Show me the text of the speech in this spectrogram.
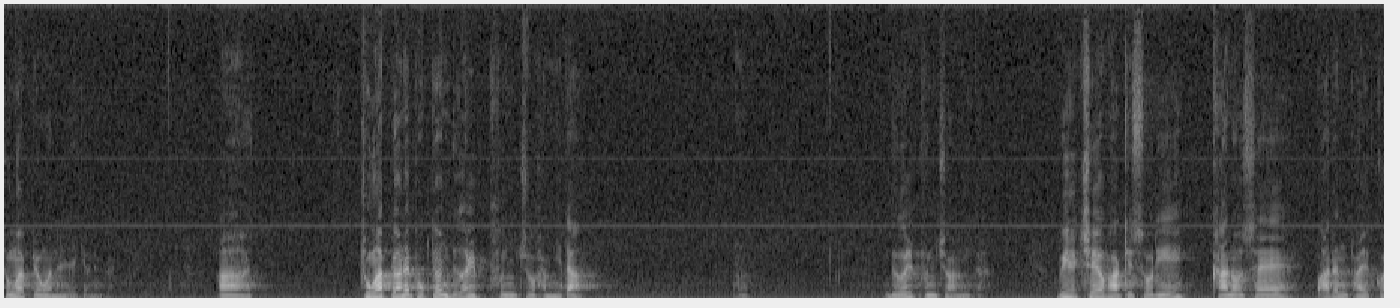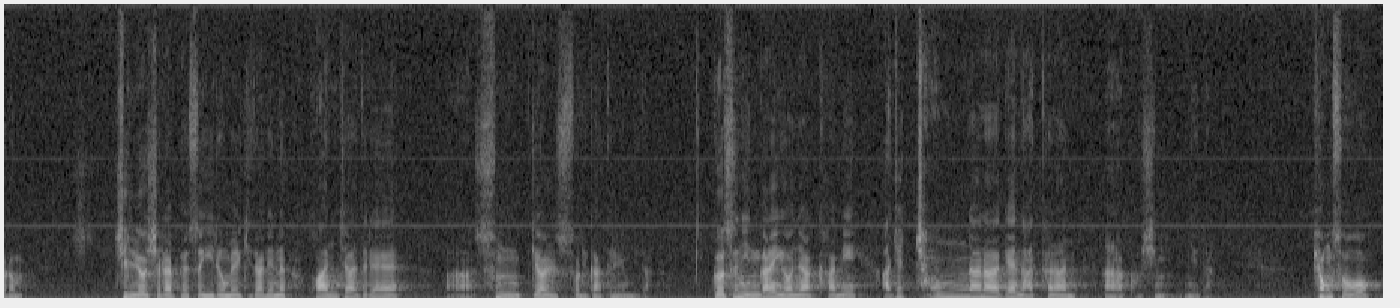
종합병원을 얘기하는 거예요. 아, 종합병원의 복도는 늘 분주합니다. 음. 늘 분주합니다. 윌체어 바퀴 소리, 간호사의 빠른 발걸음, 진료실 앞에서 이름을 기다리는 환자들의 아, 숨결 소리가 들립니다. 그것은 인간의 연약함이 아주 적나라하게 나타난 아, 곳입니다. 평소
